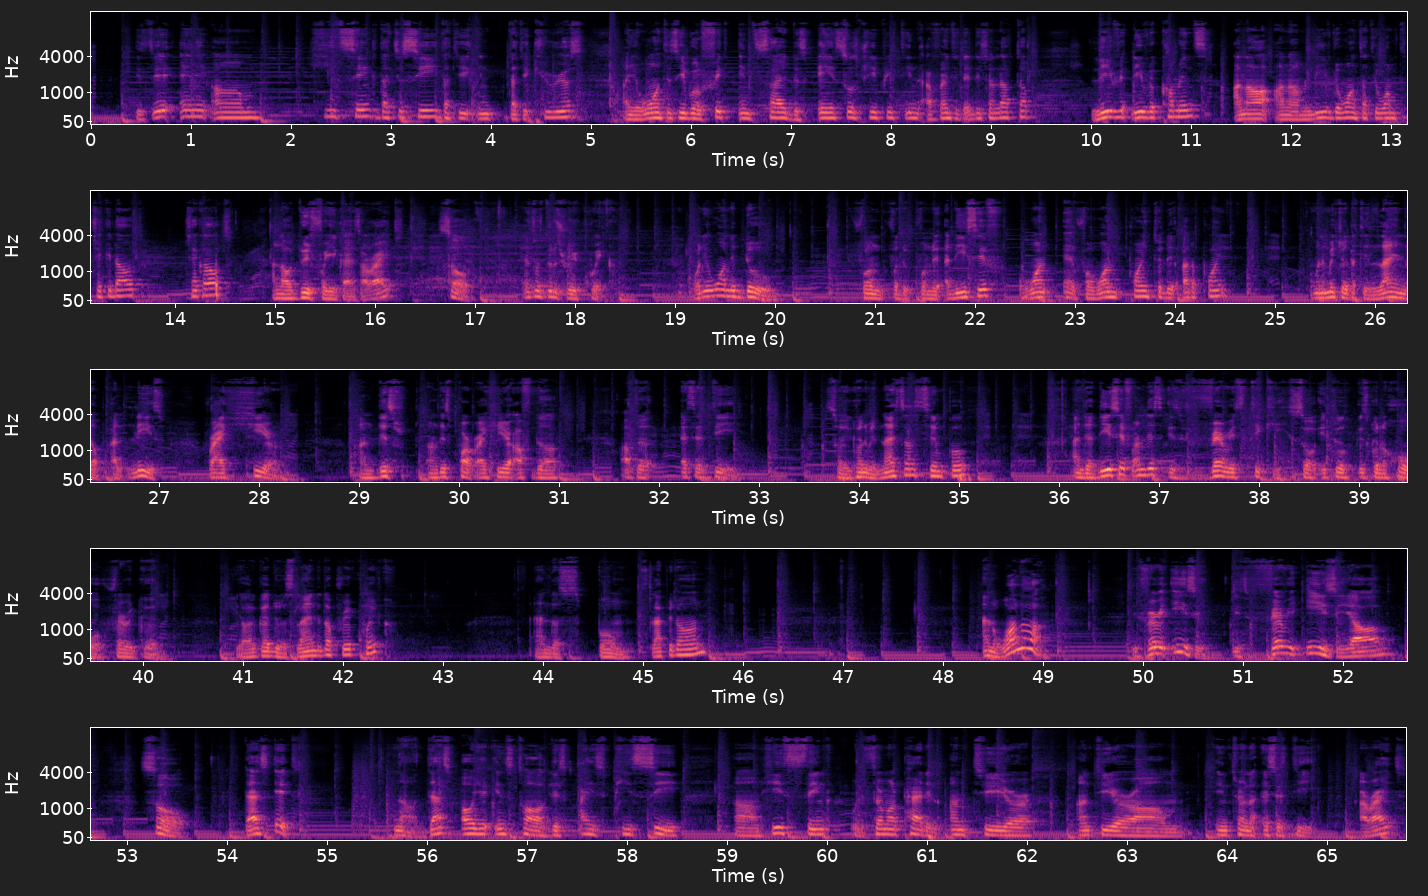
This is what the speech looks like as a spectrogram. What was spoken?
Is there any um heat sink that you see that you in, that you're curious and you want to see will fit inside this asus g15 advantage edition laptop leave leave the comments and i'll and um leave the ones that you want to check it out check out and i'll do it for you guys all right so let's just do this real quick. What you want to do from, the, from the adhesive, one eh, from one point to the other point, I'm gonna make sure that it lined up at least right here on this on this part right here of the of the SSD. So it's gonna be nice and simple. And the adhesive on this is very sticky, so it will it's gonna hold very good. You all gotta do is line it up real quick. And just boom, slap it on. And voila! It's very easy. It's very easy y'all. So that's it. Now that's how you install this IcePC um, heatsink with thermal padding onto your onto your um, internal SSD all right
